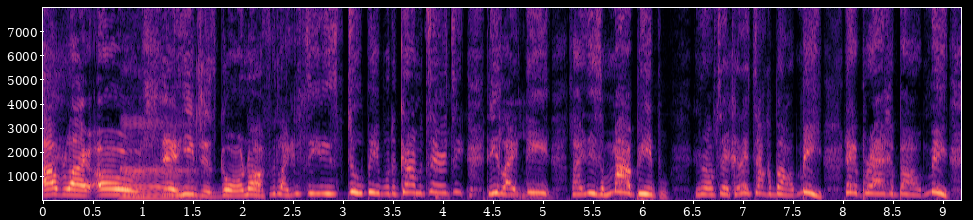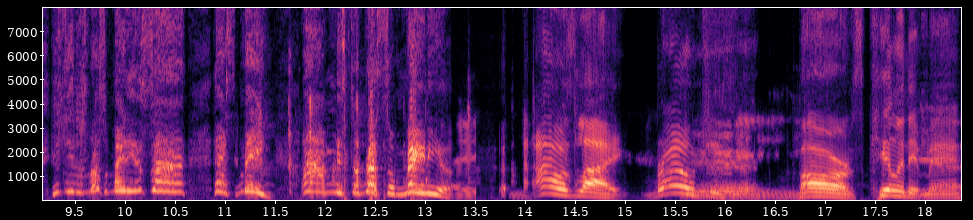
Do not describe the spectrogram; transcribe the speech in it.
I'm like, oh Uh. shit, he just going off. He's like, you see these two people, the commentary team. These like these, like these are my people. You know what I'm saying? Cause they talk about me, they brag about me. You see this WrestleMania sign? That's me. I'm Mr. WrestleMania. I was like, bro, just bars, killing it, man.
